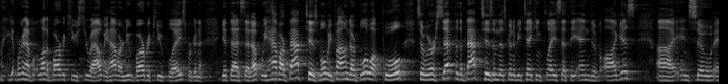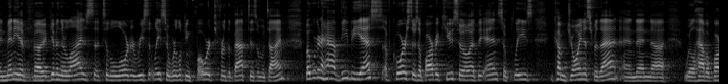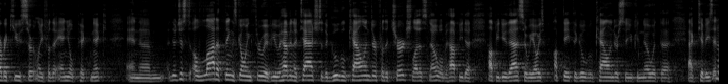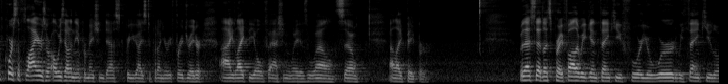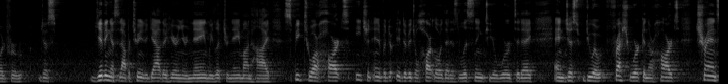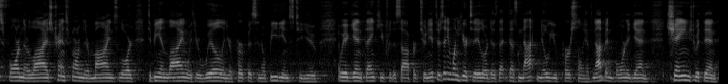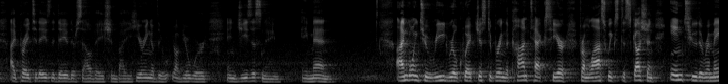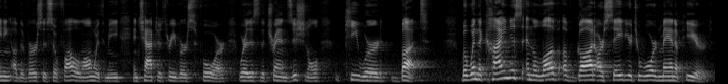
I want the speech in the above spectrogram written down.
we're going to have a lot of barbecues throughout. We have our new barbecue place. We're going to get that set up. We have our baptismal. We found our blow up pool. So we're set for the baptism that's going to be taking place at the end of August. Uh, and so, and many have uh, given their lives to the Lord recently, so we're looking forward for the baptism time. But we're going to have VBS, of course. There's a barbecue, so at the end, so please come join us for that. And then uh, we'll have a barbecue certainly for the annual picnic. And um, there's just a lot of things going through. If you haven't attached to the Google Calendar for the church, let us know. We'll be happy to help you do that. So we always update the Google Calendar so you can know what the activities. And of course, the flyers are always out on the information desk for you guys to put on your refrigerator. I like the old-fashioned way as well. So I like paper. With that said, let's pray. Father, we again thank you for your word. We thank you, Lord, for just giving us an opportunity to gather here in your name. We lift your name on high. Speak to our hearts, each and individual heart, Lord, that is listening to your word today, and just do a fresh work in their hearts transform their lives, transform their minds, Lord, to be in line with your will and your purpose and obedience to you. And we again thank you for this opportunity. If there's anyone here today, Lord, does that does not know you personally, have not been born again, changed within, I pray today's the day of their salvation by the hearing of, the, of your word. In Jesus' name, amen. I'm going to read real quick just to bring the context here from last week's discussion into the remaining of the verses. So follow along with me in chapter 3, verse 4, where this is the transitional keyword but. But when the kindness and the love of God our Savior toward man appeared,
